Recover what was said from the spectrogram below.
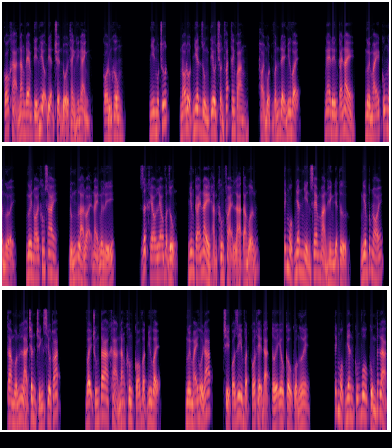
có khả năng đem tín hiệu điện chuyển đổi thành hình ảnh, có đúng không? Nhìn một chút, nó đột nhiên dùng tiêu chuẩn phát thanh quang, hỏi một vấn đề như vậy. Nghe đến cái này, người máy cũng là người người nói không sai, đúng là loại này nguyên lý. Rất khéo léo vận dụng, nhưng cái này hẳn không phải là ta mớn tích mục nhân nhìn xem màn hình điện tử, nghiêm túc nói ta muốn là chân chính siêu thoát. Vậy chúng ta khả năng không có vật như vậy. Người máy hồi đáp, chỉ có di vật có thể đạt tới yêu cầu của ngươi. Tích mục nhân cũng vô cùng thất lạc,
